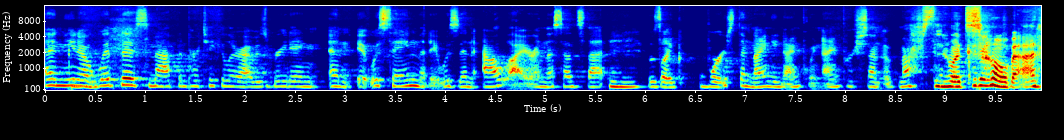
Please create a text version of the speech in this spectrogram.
And you know, Mhm. with this map in particular, I was reading, and it was saying that it was an outlier in the sense that it was like worse than ninety nine point nine percent of maps. That No, it's so bad.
